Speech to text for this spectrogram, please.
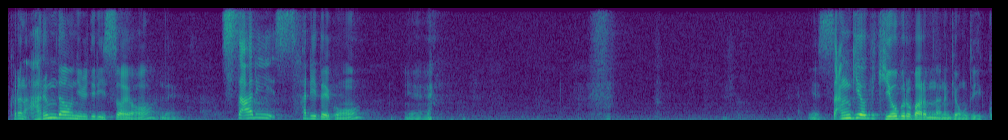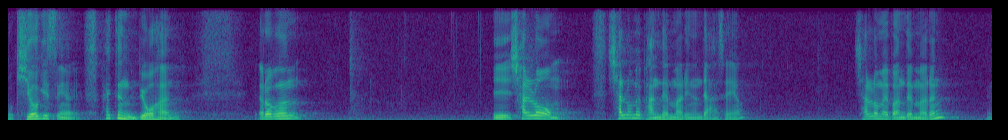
그런 아름다운 일들이 있어요. 네. 쌀이 살이 되고 예. 예, 쌍기역이 기억으로 발음나는 경우도 있고 기억이 하여튼 묘한 여러분 이 샬롬 샬롬의 반대말이 있는데 아세요? 샬롬의 반대말은 예,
